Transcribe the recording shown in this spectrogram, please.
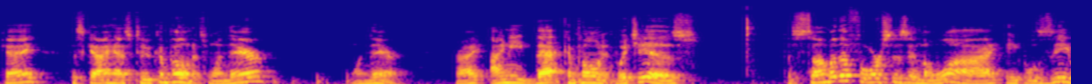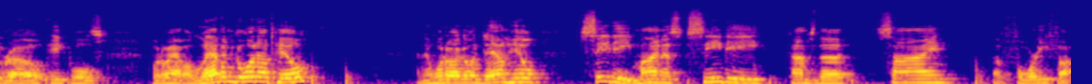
okay, this guy has two components, one there, one there, right? I need that component, which is the sum of the forces in the y equals zero equals, what do I have, 11 going uphill, and then what do I going downhill? CD minus CD times the sine of 45,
